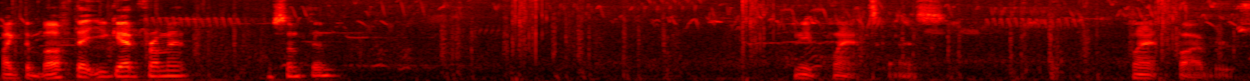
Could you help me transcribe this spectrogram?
like the buff that you get from it? Or something? Need plants, guys. Plant fibers.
